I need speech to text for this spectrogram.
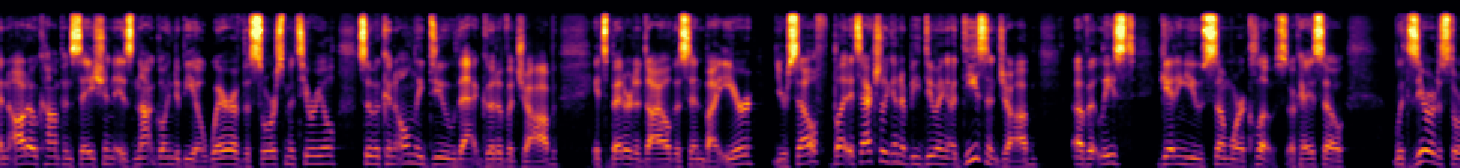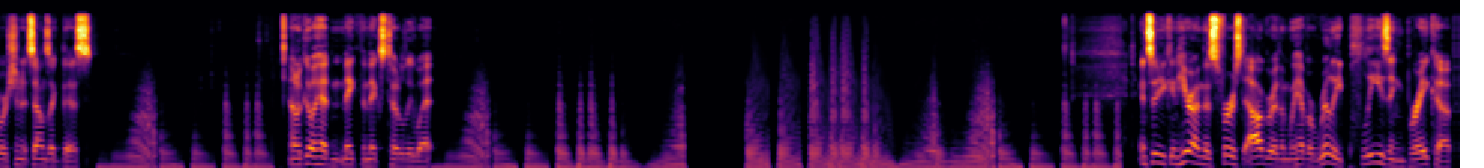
an auto compensation is not going to be aware of the source material, so it can only do that good of a job. It's better to dial this in by ear yourself, but it's actually going to be doing a decent job of at least getting you somewhere close. Okay, so with zero distortion, it sounds like this. And I'll go ahead and make the mix totally wet. And so you can hear on this first algorithm, we have a really pleasing breakup.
